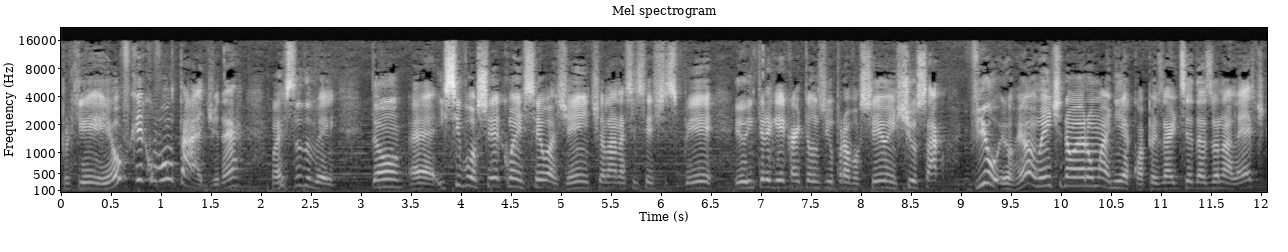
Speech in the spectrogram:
porque eu fiquei com vontade, né? Mas tudo bem. Então, é, e se você conheceu a gente lá na CCXP, eu entreguei cartãozinho para você, eu enchi o saco. Viu? Eu realmente não era um maníaco, apesar de ser da Zona Leste.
